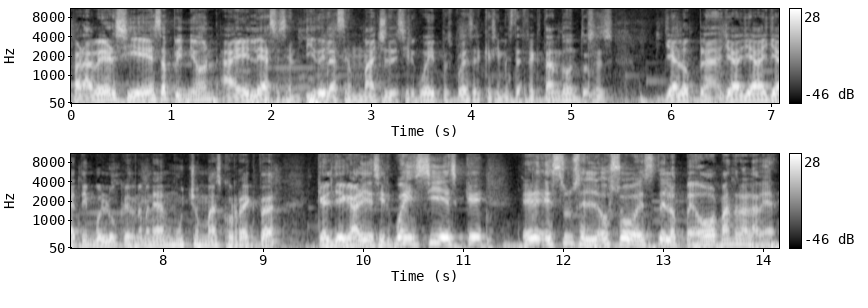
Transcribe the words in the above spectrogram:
para ver si esa opinión a él le hace sentido y le hace un match de decir, güey, pues puede ser que sí me esté afectando, entonces ya lo ya, ya, ya te involucres de una manera mucho más correcta que el llegar y decir, güey, sí, es que es un celoso, es de lo peor, mándalo a la ver.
